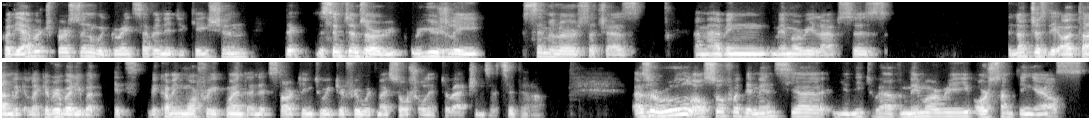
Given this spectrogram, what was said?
for the average person with grade seven education, the, the symptoms are usually similar, such as I'm having memory lapses, not just the odd time like, like everybody, but it's becoming more frequent and it's starting to interfere with my social interactions, etc. As a rule, also for dementia, you need to have memory or something else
